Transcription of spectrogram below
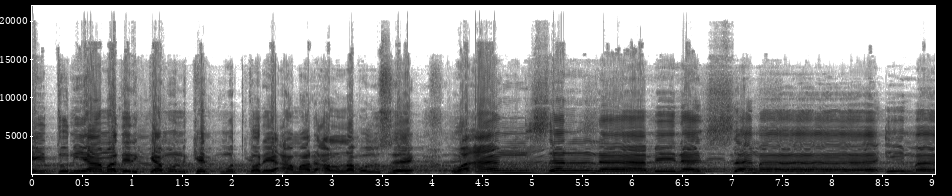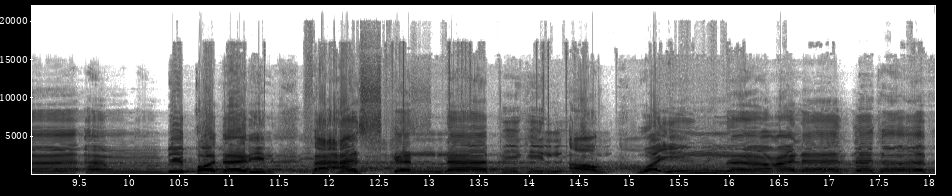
এই দুনিয়া আমাদের কেমন খেদমত করে আমার আল্লাহ বলছে وأنزلنا من السماء ماء بقدر فأسكنا به الأرض وإنا على ذهاب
